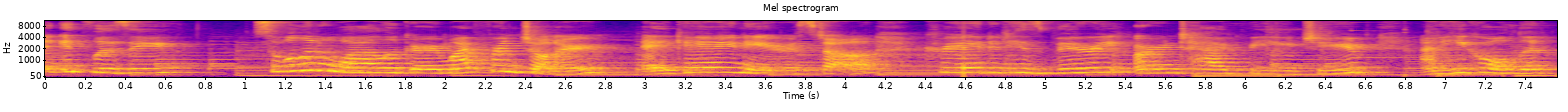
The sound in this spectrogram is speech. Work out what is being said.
everyone, it's Lizzie. So a little while ago, my friend Johno, aka Neostar, created his very own tag for YouTube and he called it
